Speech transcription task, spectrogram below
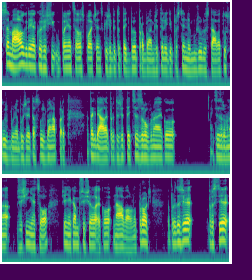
se málo kdy jako řeší úplně celospolečensky, že by to teď byl problém, že ty lidi prostě nemůžou dostávat tu službu, nebo že je ta služba na prd a tak dále, protože teď se zrovna jako teď se zrovna řeší něco, že někam přišel jako nával. No proč? No protože prostě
